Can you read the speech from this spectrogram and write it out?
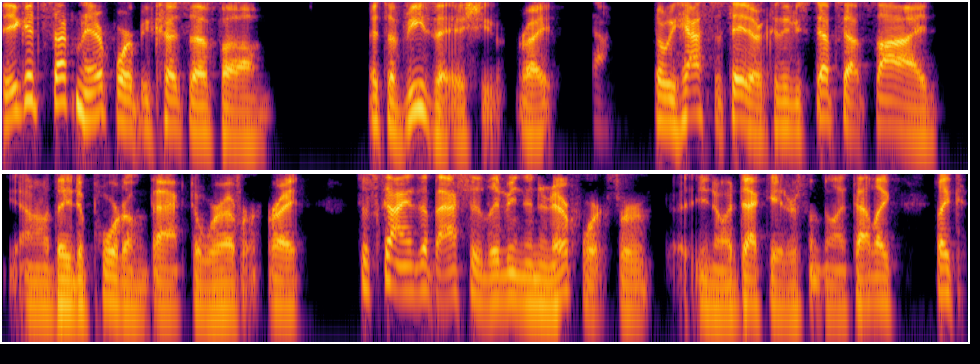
you get stuck in the airport because of um, it's a visa issue, right? Yeah. So he has to stay there because if he steps outside, you know, they deport him back to wherever, right? So this guy ends up actually living in an airport for you know a decade or something like that. Like like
